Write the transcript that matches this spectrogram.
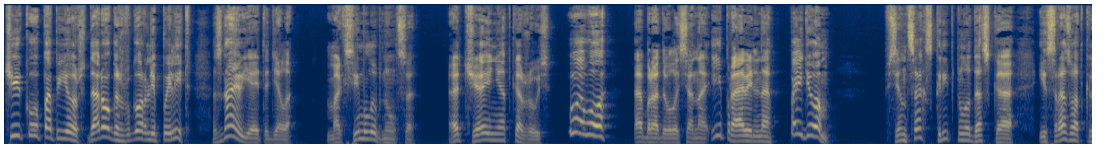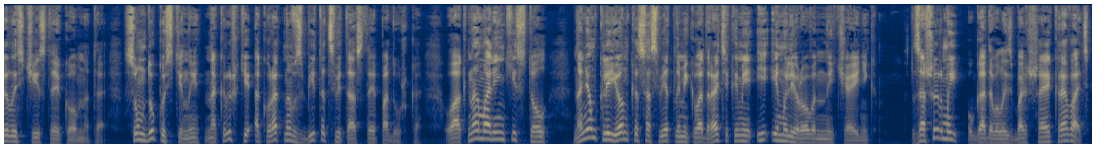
Чайку попьешь, дорога ж в горле пылит. Знаю я это дело. — Максим улыбнулся. От чая не откажусь. Во-во, обрадовалась она. И правильно. Пойдем. В сенцах скрипнула доска, и сразу открылась чистая комната. Сундук у стены, на крышке аккуратно взбита цветастая подушка. У окна маленький стол, на нем клеенка со светлыми квадратиками и эмалированный чайник. За ширмой угадывалась большая кровать,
